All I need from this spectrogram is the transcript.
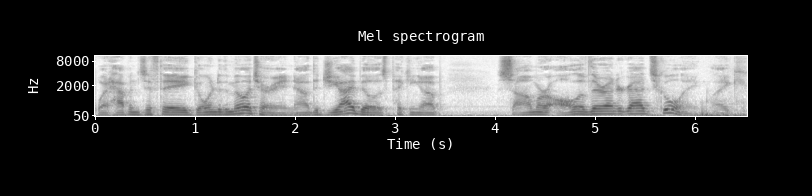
what happens if they go into the military and now the GI Bill is picking up some or all of their undergrad schooling? Like,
